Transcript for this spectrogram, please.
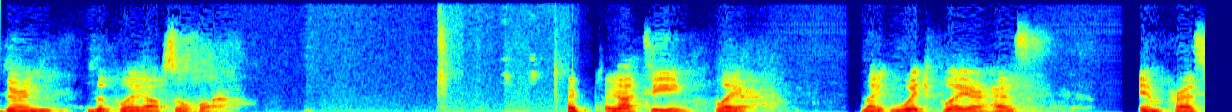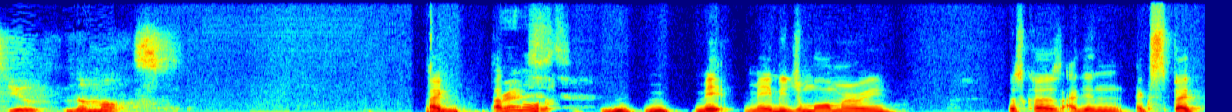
during the playoffs so far? like player. Not team, player. Like which player has impressed you the most? like I don't know. Like, m- m- maybe Jamal Murray, just because I didn't expect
